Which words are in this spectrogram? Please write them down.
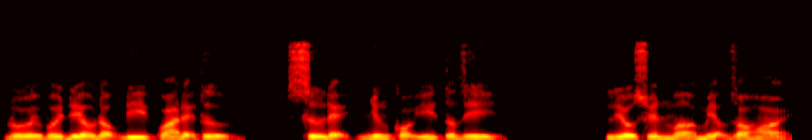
Đối với điều động đi qua đệ tử, sư đệ nhưng có ý tưởng gì? Liêu xuyên mở miệng do hỏi.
